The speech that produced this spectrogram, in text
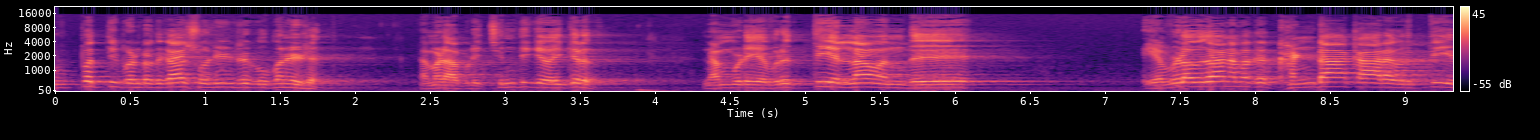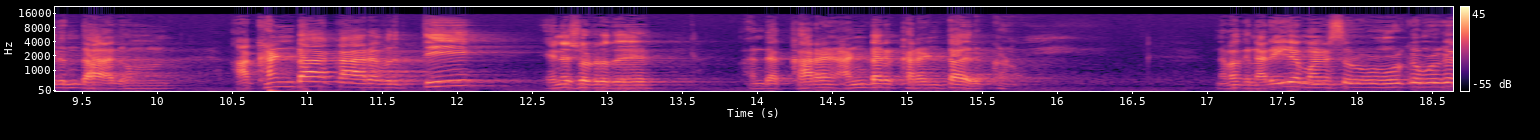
உற்பத்தி பண்ணுறதுக்காக சொல்லிகிட்டு இருக்கு உபனிஷத் நம்மளை அப்படி சிந்திக்க வைக்கிறது. நம்முடைய விற்பி எல்லாம் வந்து எவ்வளவுதான் நமக்கு கண்டாக்கார விற்பி இருந்தாலும் அகண்டாக்கார விற்பி என்ன சொல்கிறது அந்த கரண் அண்டர் கரண்ட்டாக இருக்கணும். நமக்கு நிறைய மனசு முழுக்க முழுக்க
